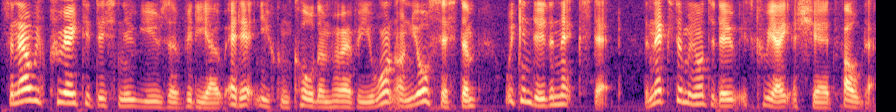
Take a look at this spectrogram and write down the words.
So now we've created this new user video edit, and you can call them whoever you want on your system, we can do the next step. The next thing we want to do is create a shared folder.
